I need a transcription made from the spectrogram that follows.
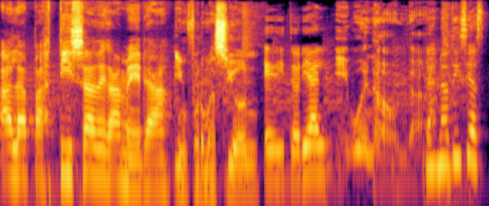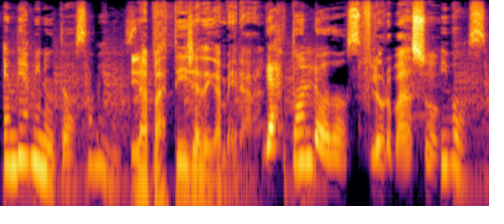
a la pastilla de Gamera. Información Editorial. y buena onda. Las noticias en 10 minutos o menos. La pastilla de Gamera. Gastón Lodos. Flor Vaso. ¿Y vos?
